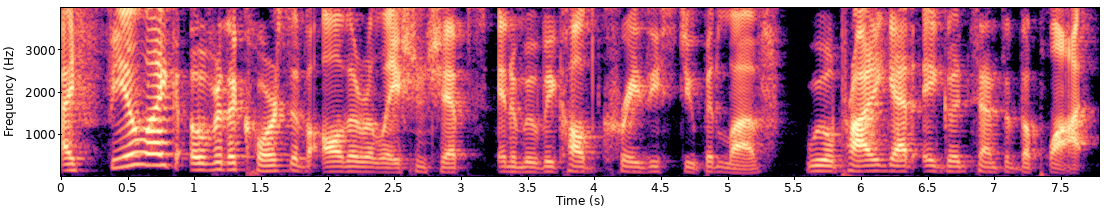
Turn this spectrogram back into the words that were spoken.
I feel like over the course of all the relationships in a movie called Crazy Stupid Love, we will probably get a good sense of the plot.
